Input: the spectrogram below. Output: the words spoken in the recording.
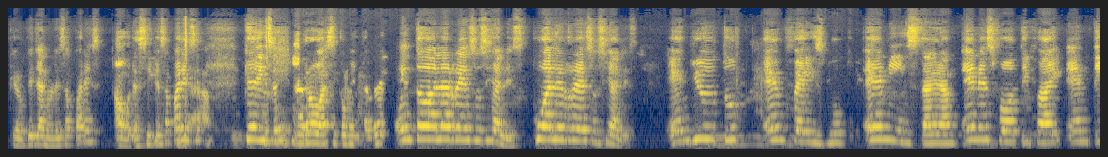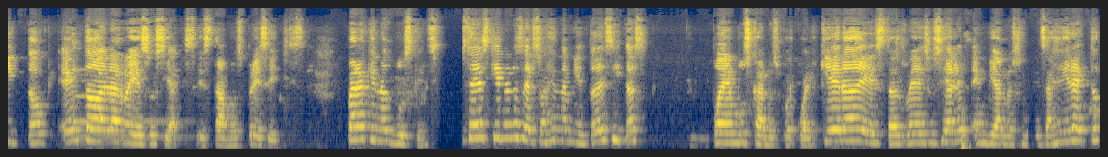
creo que ya no les aparece, ahora sí les aparece, que dice arroba red en todas las redes sociales. ¿Cuáles redes sociales? En YouTube, en Facebook, en Instagram, en Spotify, en TikTok, en todas las redes sociales. Estamos presentes para que nos busquen. Si ustedes quieren hacer su agendamiento de citas, pueden buscarnos por cualquiera de estas redes sociales, enviarnos un mensaje directo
